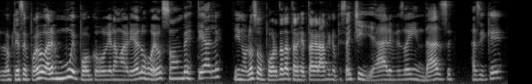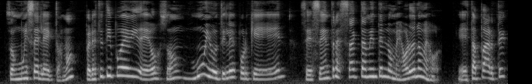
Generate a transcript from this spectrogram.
lo, que se puede jugar es muy poco, porque la mayoría de los juegos son bestiales y no lo soporta la tarjeta gráfica, empieza a chillar, empieza a guindarse. Así que son muy selectos, ¿no? Pero este tipo de videos son muy útiles porque él se centra exactamente en lo mejor de lo mejor. Esta parte,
